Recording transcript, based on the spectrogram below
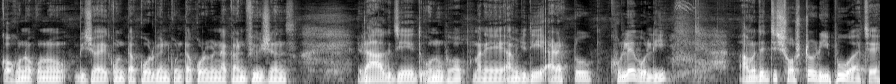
কখনো কোনো বিষয়ে কোনটা করবেন কোনটা করবেন না কনফিউশনস রাগ, জেদ, অনুভব মানে আমি যদি আর একটু খুলে বলি, আমাদের যে ষষ্ঠ রিপু আছে,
